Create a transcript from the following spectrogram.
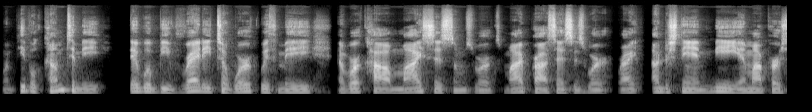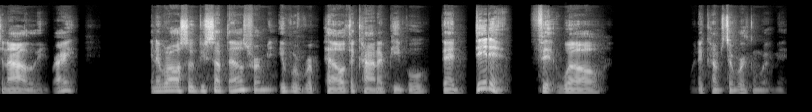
when people come to me, they will be ready to work with me and work how my systems work, my processes work, right? Understand me and my personality, right? And it would also do something else for me. It would repel the kind of people that didn't fit well when it comes to working with me.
